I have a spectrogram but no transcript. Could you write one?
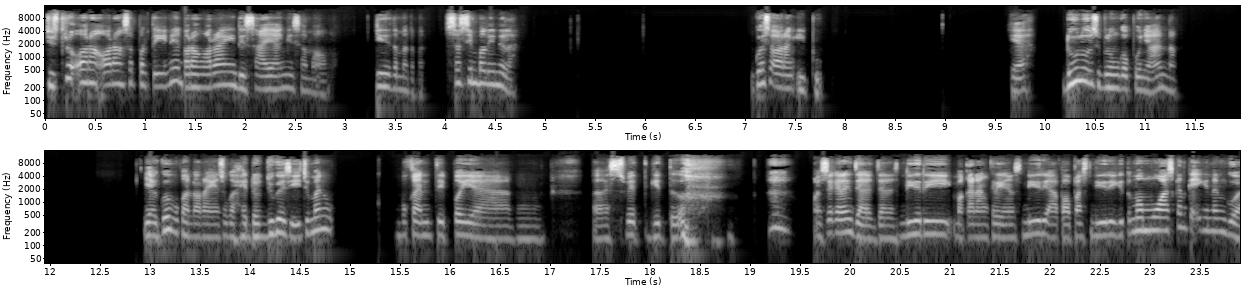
justru orang-orang seperti ini orang-orang yang disayangi sama Allah. Gini teman-teman, sesimpel inilah. Gue seorang ibu. Ya, dulu sebelum gue punya anak, ya gue bukan orang yang suka hedon juga sih cuman bukan tipe yang uh, sweet gitu. Maksudnya kadang jalan-jalan sendiri makan angkringan sendiri apa-apa sendiri gitu memuaskan keinginan gue.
